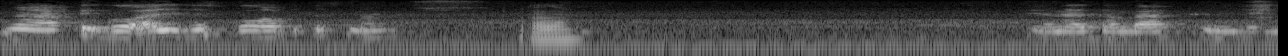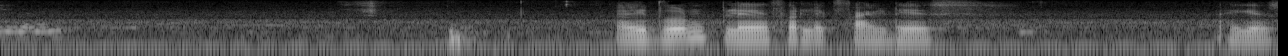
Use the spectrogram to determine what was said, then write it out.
No, I have to go. I'll just go after this match. Oh, And I'll come back in the evening. I won't play for like five days. I guess.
